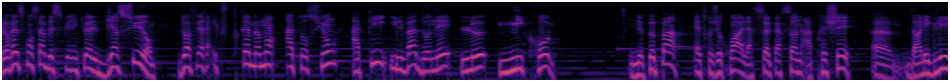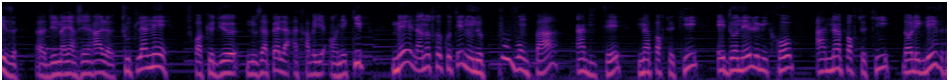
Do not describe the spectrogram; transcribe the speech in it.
le responsable spirituel, bien sûr, doit faire extrêmement attention à qui il va donner le micro. Il ne peut pas être, je crois, la seule personne à prêcher euh, dans l'Église euh, d'une manière générale toute l'année. Je crois que Dieu nous appelle à travailler en équipe, mais d'un autre côté, nous ne pouvons pas inviter n'importe qui et donner le micro à n'importe qui dans l'Église,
